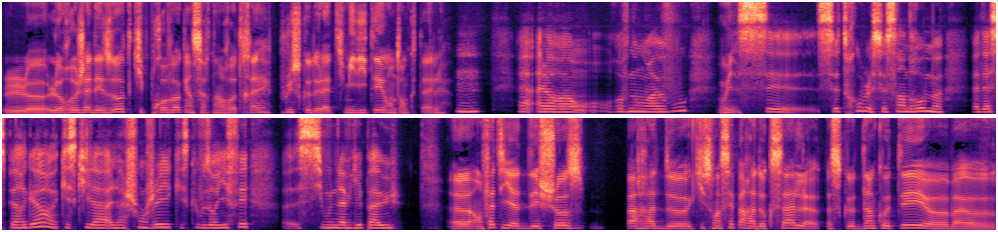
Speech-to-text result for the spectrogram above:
le, le rejet des autres qui provoque un certain retrait, plus que de la timidité en tant que telle. Mhm. Euh, Alors, on- revenons à vous. Oui. Ce trouble, ce syndrome d'Asperger, qu'est-ce qu'il a, l'a changé? Qu'est-ce que vous auriez fait si vous ne l'aviez pas eu? Euh, en fait, il y a des choses qui sont assez paradoxales parce que d'un côté, euh, bah, euh,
